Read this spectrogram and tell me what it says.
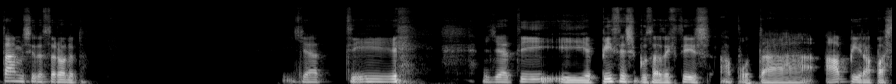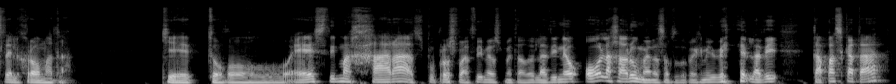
7,5 δευτερόλεπτα. Γιατί, γιατί η επίθεση που θα δεχτείς από τα άπειρα παστέλ χρώματα και το αίσθημα χαράς που προσπαθεί να σου μεταδώσει. Δηλαδή είναι όλα χαρούμενα σε αυτό το παιχνίδι. δηλαδή τα πας κατά,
